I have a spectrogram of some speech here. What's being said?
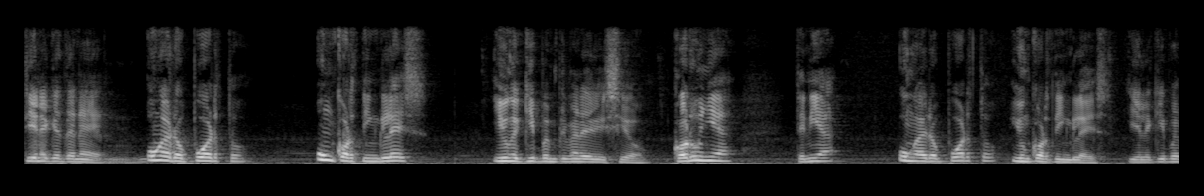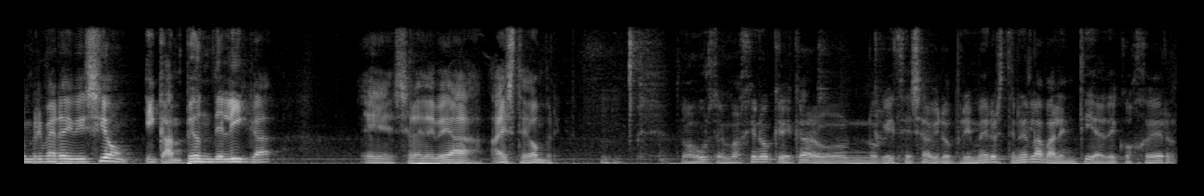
tiene que tener un aeropuerto, un corte inglés y un equipo en primera división. Coruña tenía un aeropuerto y un corte inglés. Y el equipo en primera división y campeón de liga eh, se le debe a, a este hombre. Me gusta, imagino que, claro, lo que dice Xavi, lo primero es tener la valentía de coger,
